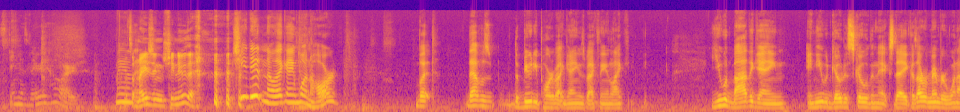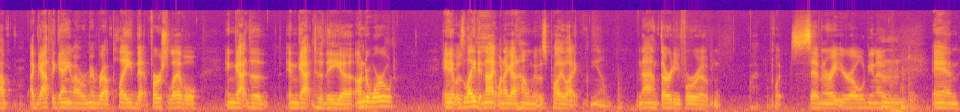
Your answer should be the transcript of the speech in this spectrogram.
This game is very hard. Man, It's amazing she knew that. she didn't know that game wasn't hard. But that was the beauty part about games back then. Like, you would buy the game and you would go to school the next day. Because I remember when I I got the game, I remember I played that first level and got to and got to the uh, underworld, and it was late at night when I got home. It was probably like you know nine thirty for a what seven or eight year old, you know, and.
